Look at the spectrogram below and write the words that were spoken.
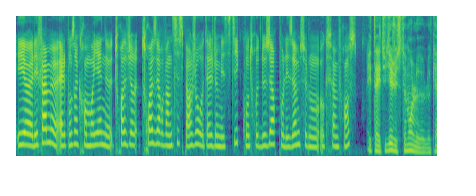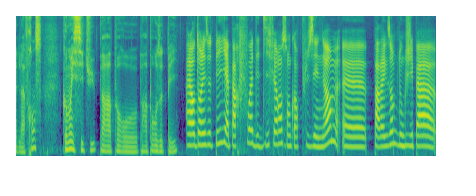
Et euh, les femmes, elles consacrent en moyenne 3h26 par jour aux tâches domestiques contre 2 heures pour les hommes selon Oxfam France. Et tu as étudié justement le, cas de la France. Comment il se situe par rapport, au, par rapport aux autres pays? Alors dans les autres pays, il y a parfois des différences encore plus énormes. Euh, par exemple, donc j'ai pas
